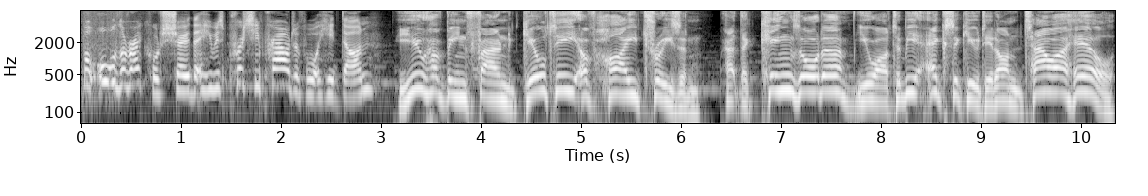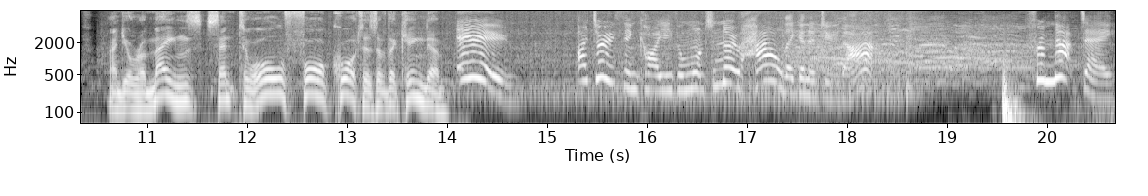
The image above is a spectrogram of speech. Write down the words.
But all the records show that he was pretty proud of what he'd done. You have been found guilty of high treason. At the King's order, you are to be executed on Tower Hill, and your remains sent to all four quarters of the kingdom. Ew! I don't think I even want to know how they're going to do that. From that day,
